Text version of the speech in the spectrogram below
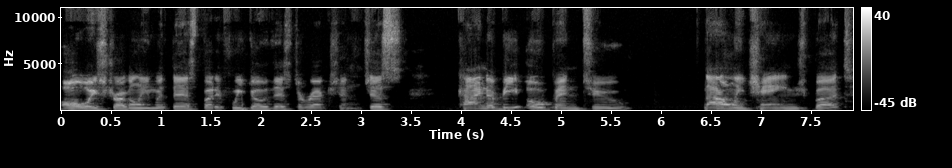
always struggling with this, but if we go this direction, just kind of be open to not only change but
